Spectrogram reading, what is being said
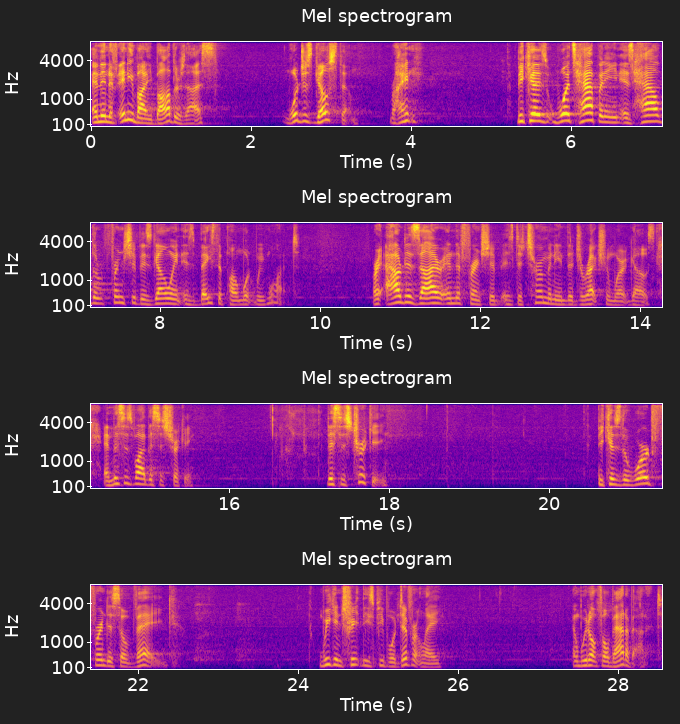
And then if anybody bothers us, we'll just ghost them. Right? Because what's happening is how the friendship is going is based upon what we want. Right? Our desire in the friendship is determining the direction where it goes. And this is why this is tricky. This is tricky because the word friend is so vague. We can treat these people differently and we don't feel bad about it.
